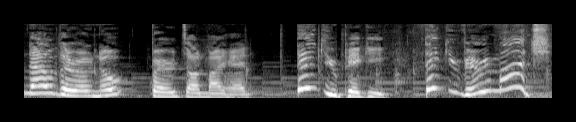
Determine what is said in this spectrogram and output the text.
Now there are no birds on my head. Thank you, Piggy. Thank you very much.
